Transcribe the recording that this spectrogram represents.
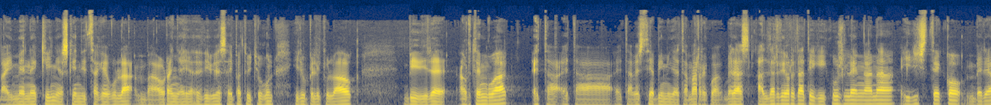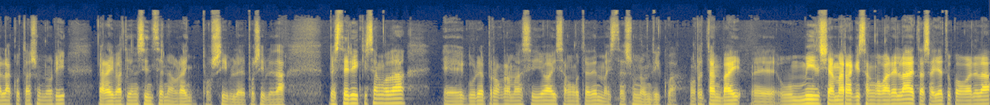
baimenekin eskain ditzakegula, ba orain adibidez aipatu ditugun hiru pelikula hok bi dire aurtengoak eta eta eta bestia 2010ekoak. Beraz, alderdi horretatik ikusleengana iristeko berehalakotasun hori garai batean zintzen orain posible, posible da. Besterik izango da e, gure programazioa izango te den maiztasun handikoa. Horretan bai, e, un mil xamarrak izango garela eta saiatuko garela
